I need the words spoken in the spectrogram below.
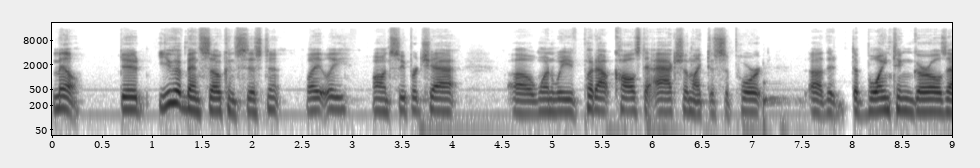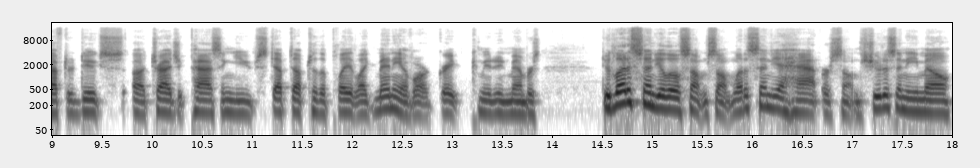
Mill, dude, you have been so consistent lately on Super Chat uh, when we've put out calls to action, like to support uh, the, the Boynton girls after Duke's uh, tragic passing. You stepped up to the plate like many of our great community members. Dude, let us send you a little something, something. Let us send you a hat or something. Shoot us an email,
